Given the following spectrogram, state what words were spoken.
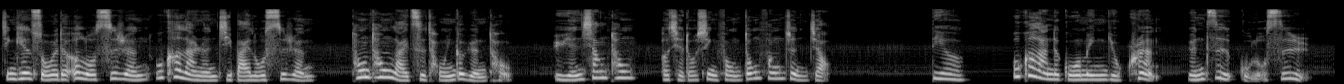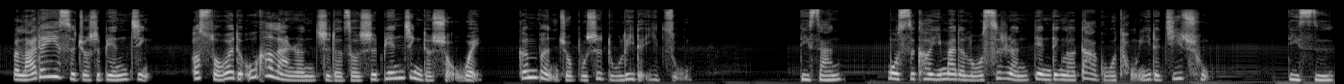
今天所谓的俄罗斯人、乌克兰人及白罗斯人，通通来自同一个源头，语言相通，而且都信奉东方正教。第二，乌克兰的国名 Ukraine 源自古罗斯语，本来的意思就是边境，而所谓的乌克兰人指的则是边境的守卫，根本就不是独立的一族。第三，莫斯科一脉的罗斯人奠定了大国统一的基础。第四。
